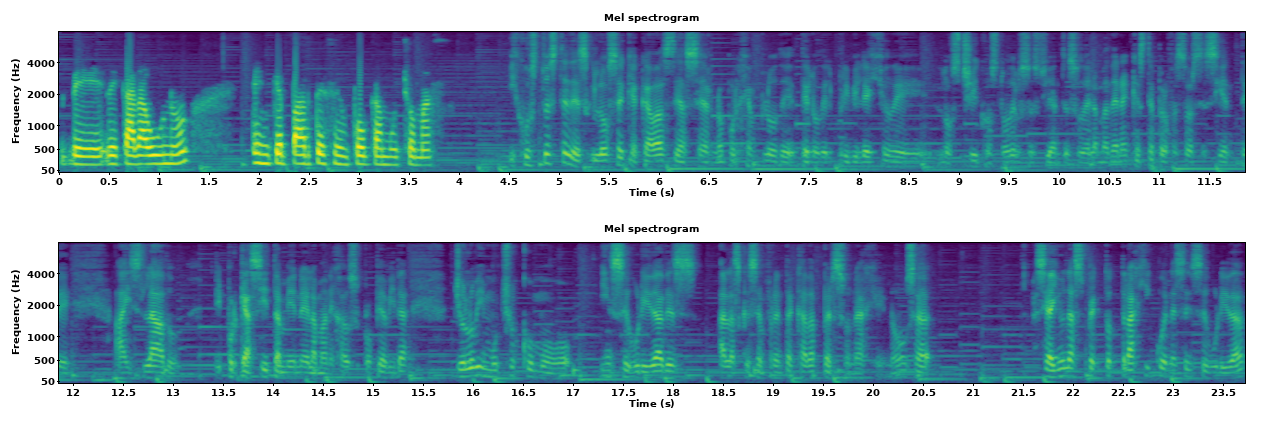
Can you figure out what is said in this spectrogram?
de, de cada uno en qué parte se enfoca mucho más. Y justo este desglose que acabas de hacer, ¿no? Por ejemplo, de, lo del privilegio de los chicos, ¿no? De los estudiantes, o de la manera en que este profesor se siente aislado, y porque así también él ha manejado su propia vida, yo lo vi mucho como inseguridades a las que se enfrenta cada personaje, ¿no? O sea, si hay un aspecto trágico en esa inseguridad,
